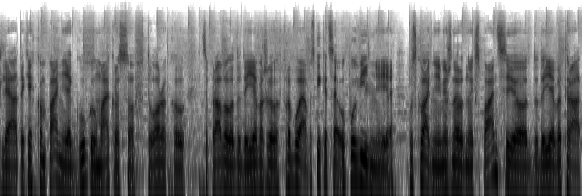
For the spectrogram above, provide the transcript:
Для таких компаній, як Google, Microsoft, Oracle, це правило додає важливих проблем, оскільки це уповільнює, ускладнює міжнародну експансію, додає витрат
